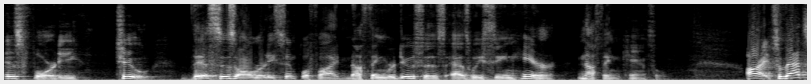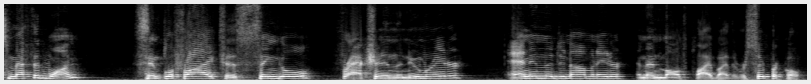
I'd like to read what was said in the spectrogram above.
is 42. This is already simplified. Nothing reduces. As we've seen here, nothing canceled. All right, so that's method one. Simplify to single fraction in the numerator and in the denominator, and then multiply by the reciprocal.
